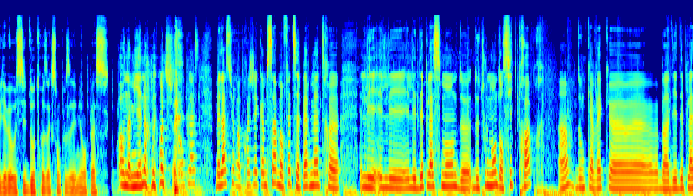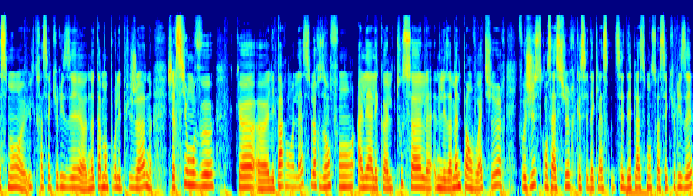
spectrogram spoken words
il y avait aussi d'autres actions que vous avez mis en place on a mis énormément de choses en place. Mais là, sur un projet comme ça, mais en fait, c'est permettre euh, les, les- les déplacements de, de tout le monde en site propre. hein. donc avec euh, bah, des déplacements ultra sécurisés, notamment pour les plus jeunes. Si on veut que euh, les parents laissent leurs enfants aller à l'école tout seuls, ne les amènent pas en voiture, il faut juste qu'on s'assure que ces, déplacements soient sécurisés.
